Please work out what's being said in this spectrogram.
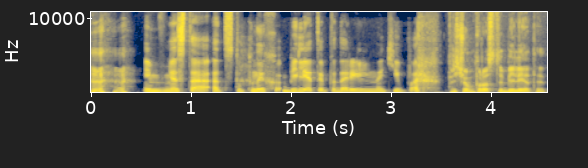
Им вместо отступных билеты подарили на Кипр. Причем просто билеты,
